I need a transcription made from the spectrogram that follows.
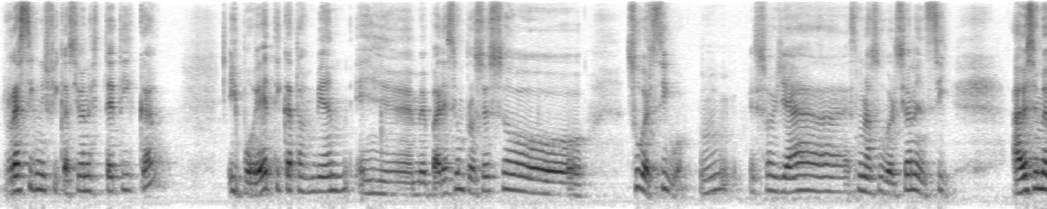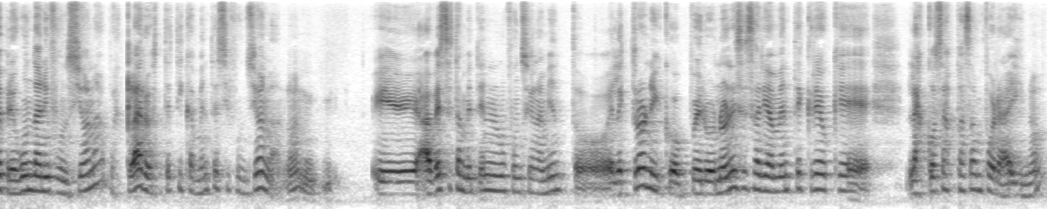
resignificación estética y poética también, eh, me parece un proceso subversivo. Eso ya es una subversión en sí. A veces me preguntan, ¿y funciona? Pues claro, estéticamente sí funciona. Eh, a veces también tienen un funcionamiento electrónico, pero no necesariamente creo que las cosas pasan por ahí. ¿no?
